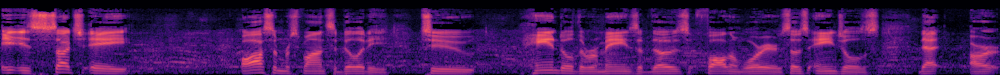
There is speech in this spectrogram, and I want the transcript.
It is such a awesome responsibility to handle the remains of those fallen warriors, those angels that are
